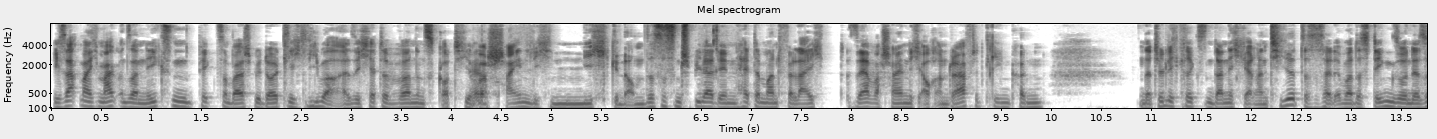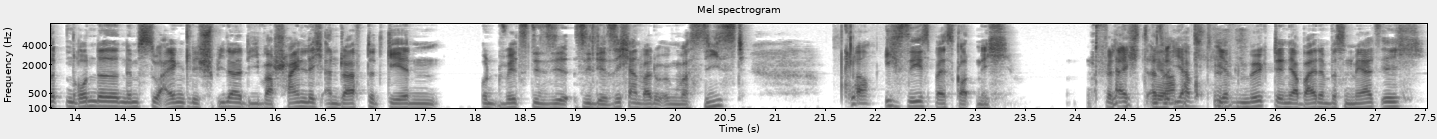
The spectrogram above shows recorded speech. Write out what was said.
ich sag mal, ich mag unseren nächsten Pick zum Beispiel deutlich lieber. Also ich hätte Vernon Scott hier Ja. wahrscheinlich nicht genommen. Das ist ein Spieler, den hätte man vielleicht sehr wahrscheinlich auch undrafted kriegen können. Natürlich kriegst du ihn dann nicht garantiert. Das ist halt immer das Ding. So in der siebten Runde nimmst du eigentlich Spieler, die wahrscheinlich undrafted gehen und willst die, sie, sie dir sichern, weil du irgendwas siehst. klar. Ich sehe es bei Scott nicht. Vielleicht, also Ja. ihr habt, ihr mögt den ja beide ein bisschen mehr als ich.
